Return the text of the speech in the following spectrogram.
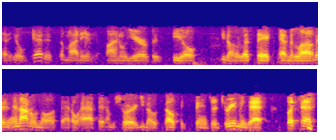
that he'll get is somebody in the final year of his deal. You know, let's say a Kevin Love, and, and I don't know if that'll happen. I'm sure you know Celtics fans are dreaming that, but that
